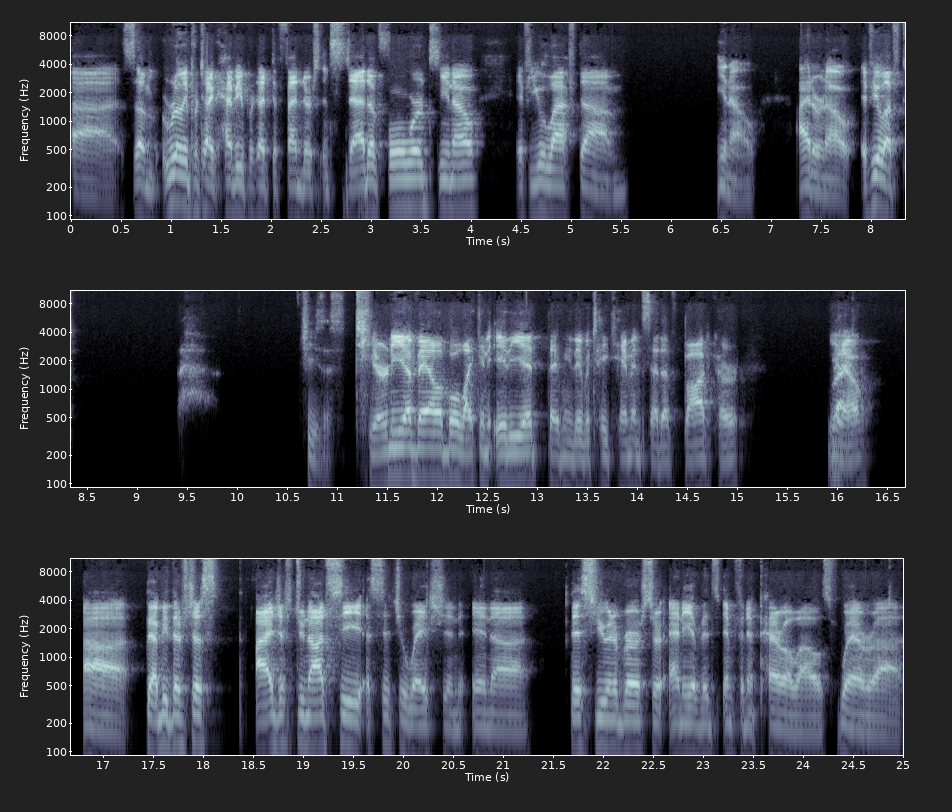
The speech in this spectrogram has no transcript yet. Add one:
uh, some really protect heavy protect defenders instead of forwards, you know, if you left, um, you know, I don't know, if you left Jesus, Tierney available like an idiot. I mean, they would take him instead of Boedker. You right. know, uh, I mean, there's just I just do not see a situation in uh, this universe or any of its infinite parallels where uh,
